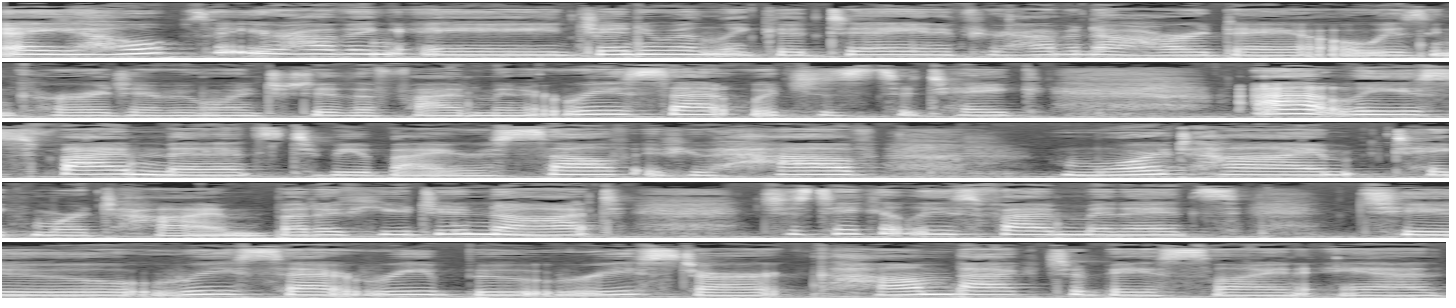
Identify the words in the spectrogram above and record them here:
I hope that you're having a genuinely good day. And if you're having a hard day, I always encourage everyone to do the five minute reset, which is to take at least five minutes to be by yourself. If you have more time, take more time. But if you do not, just take at least five minutes to reset, reboot, restart, come back to baseline, and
